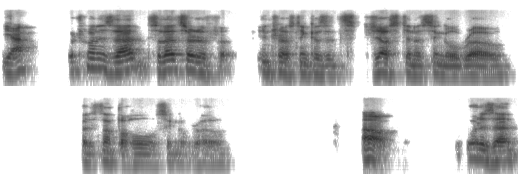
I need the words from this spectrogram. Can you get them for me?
Yeah, which one is that? So that's sort of interesting because it's just in a single row. But it's not the whole single row. oh. What does that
